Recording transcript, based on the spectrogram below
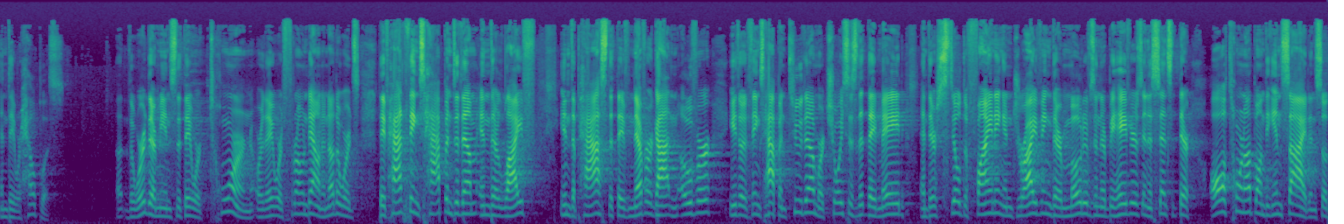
and they were helpless. Uh, the word there means that they were torn or they were thrown down. In other words, they've had things happen to them in their life in the past that they've never gotten over. Either things happened to them or choices that they made, and they're still defining and driving their motives and their behaviors in a sense that they're all torn up on the inside. And so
